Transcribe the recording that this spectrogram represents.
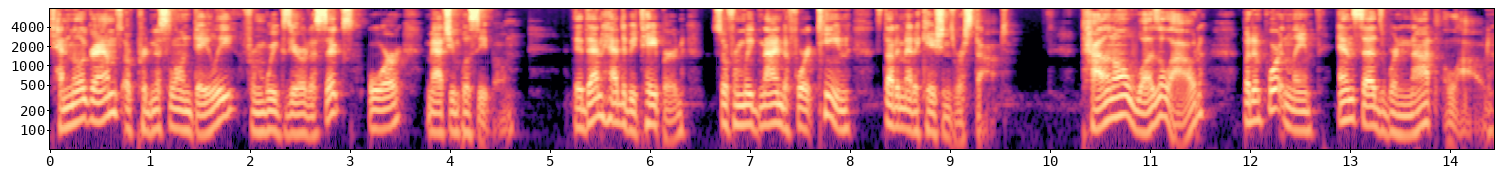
10 milligrams of prednisolone daily from week 0 to 6 or matching placebo. They then had to be tapered, so from week 9 to 14, study medications were stopped. Tylenol was allowed, but importantly, NSAIDs were not allowed.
